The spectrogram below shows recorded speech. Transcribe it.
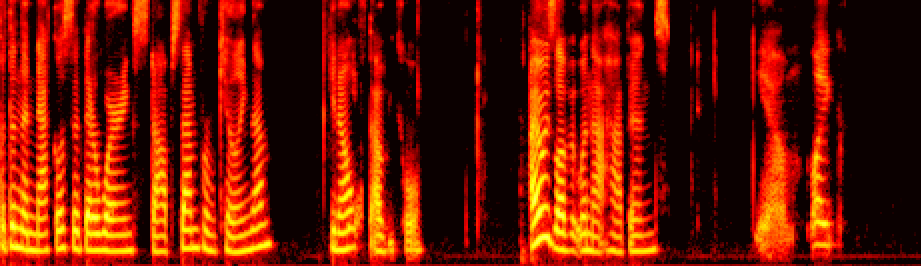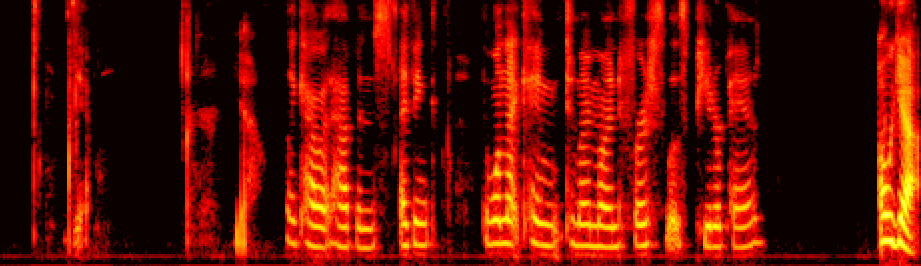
but then the necklace that they're wearing stops them from killing them. You know, Yeah. that would be cool. I always love it when that happens. yeah. Like, yeah, Yeah. like how it happens. I think the one that came to my mind first was Peter Pan. Oh yeah.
